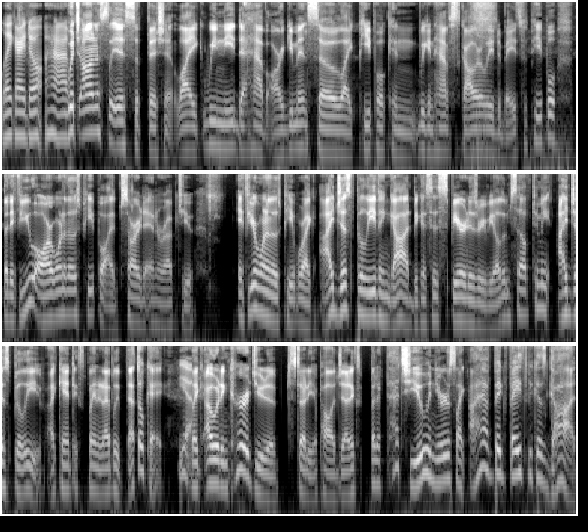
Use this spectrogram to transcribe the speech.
Like, I don't have. Which honestly is sufficient. Like we need to have arguments so like people can we can have scholarly debates with people. But if you are one of those people, I'm sorry to interrupt you. If you're one of those people like I just believe in God because his spirit has revealed himself to me, I just believe. I can't explain it. I believe. That's okay. yeah. Like I would encourage you to study apologetics, but if that's you and you're just like I have big faith because God,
